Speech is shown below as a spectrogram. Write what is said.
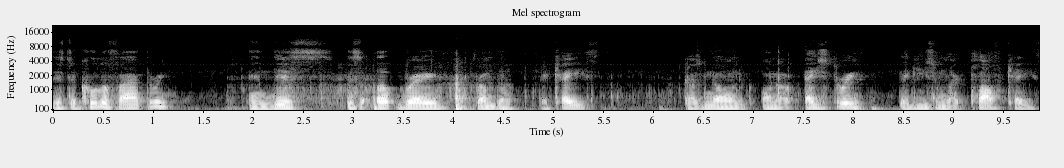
This the Coolify 3. And this is an upgrade from the, the case. Because you know on the, on the H3, they give you some like cloth case.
